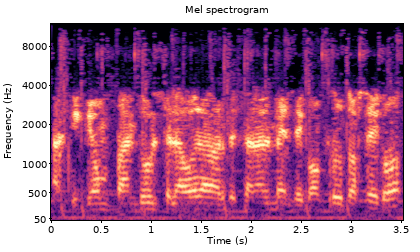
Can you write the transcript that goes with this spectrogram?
así que un pan dulce elaborado artesanalmente con frutos secos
